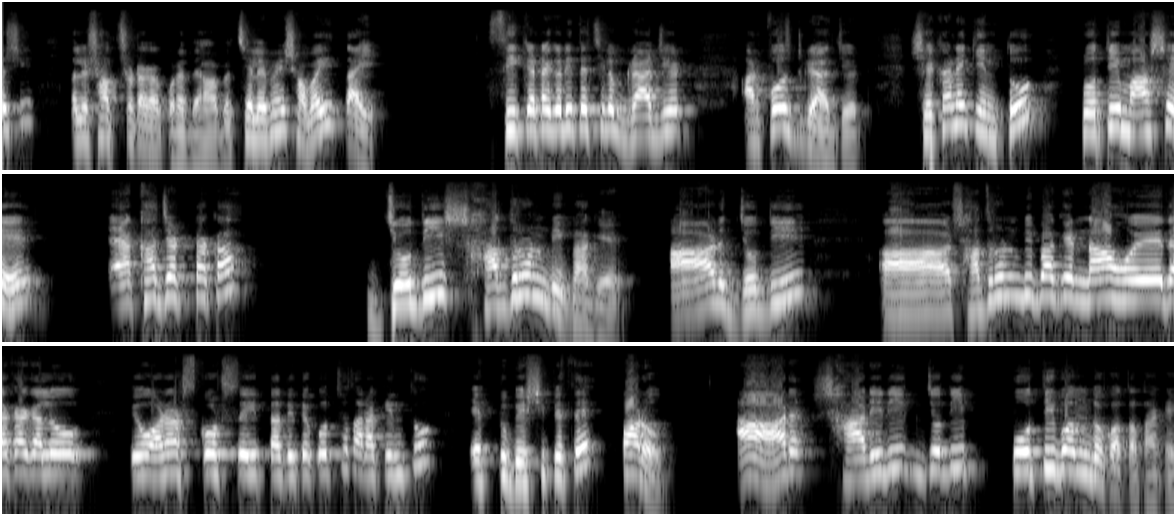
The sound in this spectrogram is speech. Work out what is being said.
বেশি, তাহলে সাতশো টাকা করে দেওয়া হবে। ছেলে মেয়ে, সবাই তাই। সি ক্যাটাগরিতে ছিল গ্রাজুয়েট আর পোস্ট গ্রাজুয়েট সেখানে কিন্তু প্রতি মাসে এক হাজার টাকা যদি সাধারণ বিভাগে আর যদি সাধারণ বিভাগে না হয়ে দেখা গেল কেউ অনার্স কোর্সে ইত্যাদিতে করছ, তারা কিন্তু একটু বেশি পেতে পারো। আর শারীরিক যদি প্রতিবন্ধকতা থাকে,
